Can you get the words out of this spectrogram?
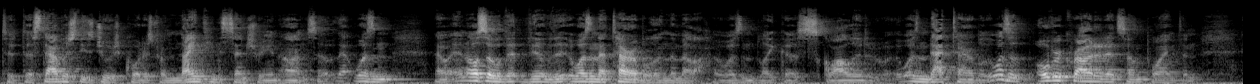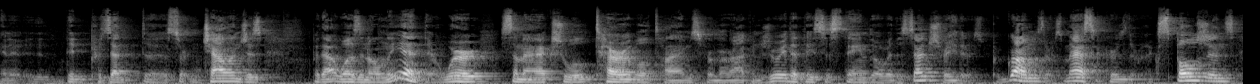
to, to, establish these Jewish quarters from 19th century and on. So that wasn't, and also the, the, it wasn't that terrible in the Melach. It wasn't like a squalid. It wasn't that terrible. It wasn't overcrowded at some point, and and it, it did present uh, certain challenges. But that wasn't only it. There were some actual terrible times for Moroccan Jewry that they sustained over the century. There's pogroms, there's massacres, there were expulsions,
